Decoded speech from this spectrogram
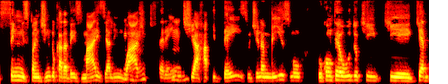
sim expandindo cada vez mais e a linguagem uhum. diferente, uhum. a rapidez, o dinamismo, o conteúdo que, que, que é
